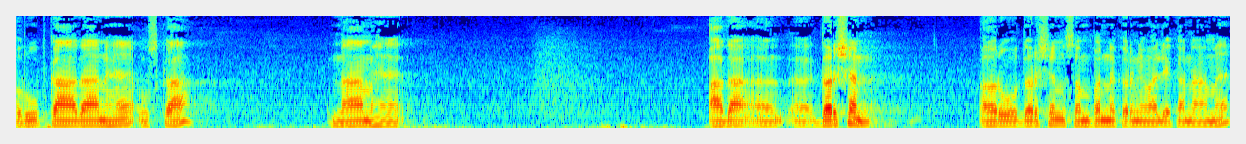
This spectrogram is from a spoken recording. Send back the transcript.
रूप का आदान है, उसका नाम है आदा दर्शन, और वो दर्शन संपन्न करने वाले का नाम है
